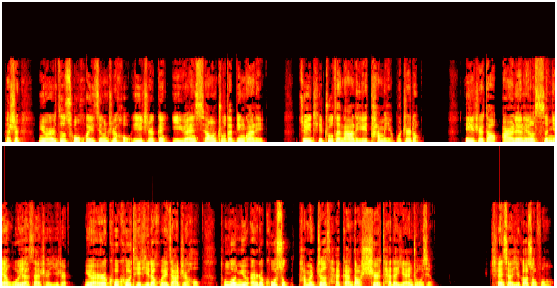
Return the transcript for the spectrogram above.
但是女儿自从回京之后，一直跟易元香住在宾馆里，具体住在哪里，他们也不知道。一直到二零零四年五月三十一日，女儿哭哭啼啼的回家之后，通过女儿的哭诉，他们这才感到事态的严重性。陈小一告诉父母，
